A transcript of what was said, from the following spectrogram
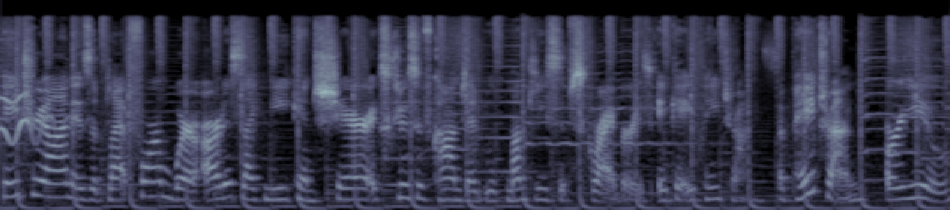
Patreon is a platform where artists like me can share exclusive content with monthly subscribers, aka patrons. A patron, or you,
